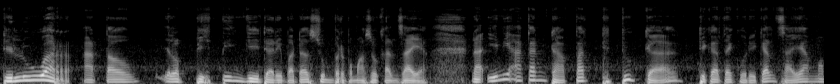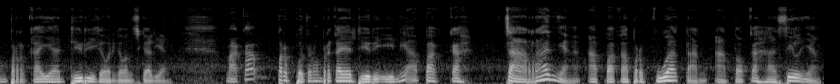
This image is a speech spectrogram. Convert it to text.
di luar atau lebih tinggi daripada sumber pemasukan saya. Nah, ini akan dapat diduga dikategorikan saya memperkaya diri kawan-kawan sekalian. Maka perbuatan memperkaya diri ini apakah caranya, apakah perbuatan ataukah hasilnya?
